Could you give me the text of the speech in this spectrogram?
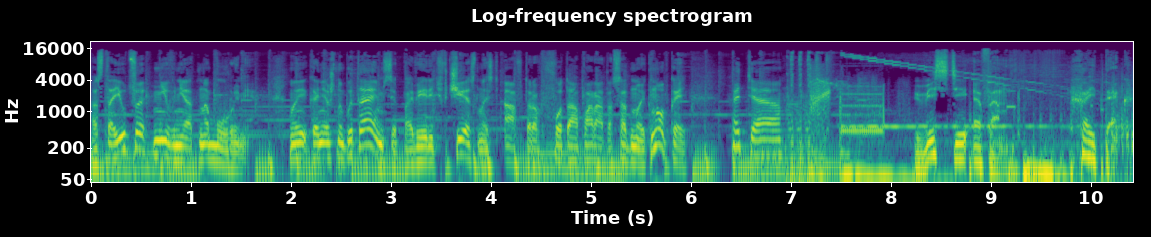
остаются невнятно бурыми. Мы, конечно, пытаемся поверить в честность авторов фотоаппарата с одной кнопкой, хотя... Вести FM. Эм. Хай-тек.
